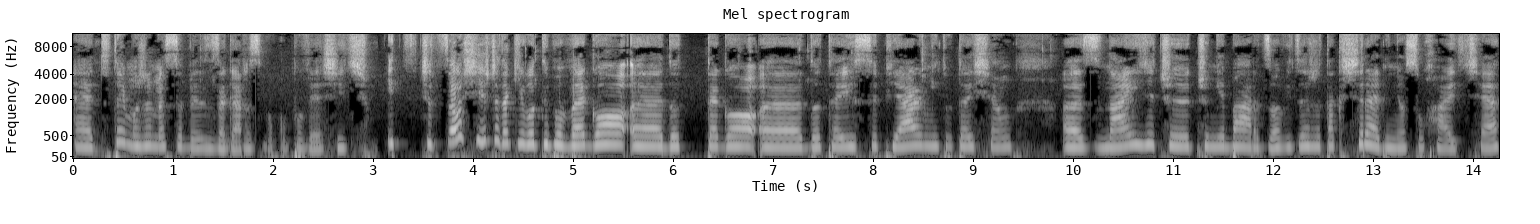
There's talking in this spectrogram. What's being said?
E, tutaj możemy sobie zegar z boku powiesić. I czy coś jeszcze takiego typowego e, do tego, e, do tej sypialni tutaj się e, znajdzie, czy, czy nie bardzo? Widzę, że tak średnio, słuchajcie.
